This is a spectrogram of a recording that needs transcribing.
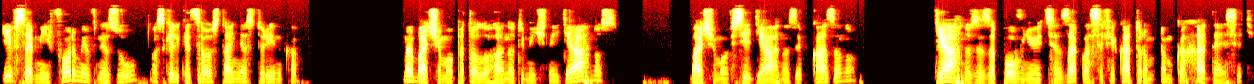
І в самій формі внизу, оскільки це остання сторінка, ми бачимо патологоанатомічний діагноз, бачимо всі діагнози вказано. Діагнози заповнюються за класифікатором МКХ-10.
